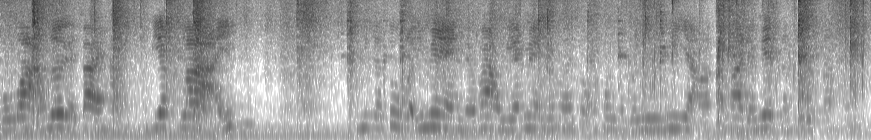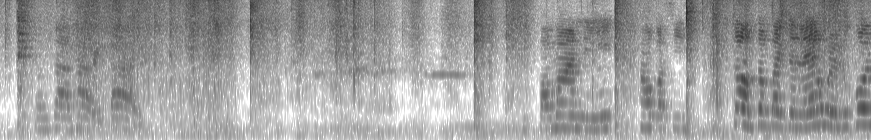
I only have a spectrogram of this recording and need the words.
บ่ว่างเลยไอ้ใต้หาเรียกหลายมีแต่ตู้กับอีแม่เดี๋ยวว่างเลี้ยแม่อยู่เฮือนสองคนกับบ่อยู่มีอย่างละค่ะเดี๋ยวเฮ็ดนะทุกคน นาะตั้งใจซาถ่ายใต้ประมาณนี้เฮากับสีส้มต้องไปจะแล้วเลยทุกคน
